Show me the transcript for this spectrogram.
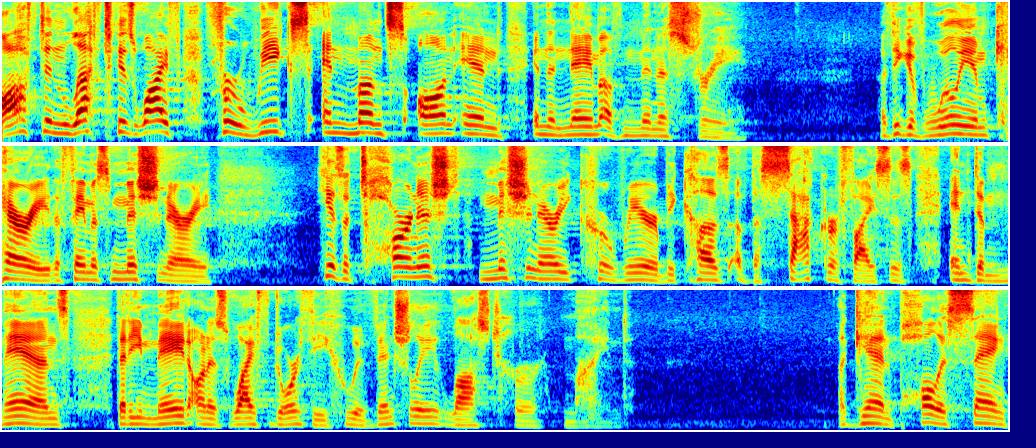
often left his wife for weeks and months on end in the name of ministry. I think of William Carey, the famous missionary he has a tarnished missionary career because of the sacrifices and demands that he made on his wife Dorothy, who eventually lost her mind. Again, Paul is saying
